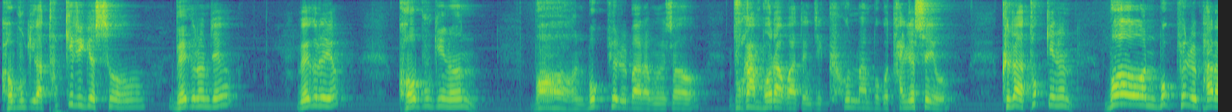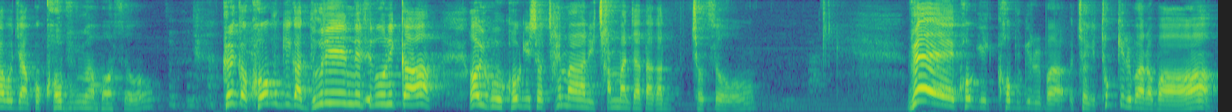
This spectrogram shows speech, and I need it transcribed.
거북이가 토끼를 이겼어. 왜 그런데요? 왜 그래요? 거북이는 먼 목표를 바라보면서 누가 뭐라고 하든지 그것만 보고 달렸어요. 그러나 토끼는 먼 목표를 바라보지 않고 거북이만 봤어. 그러니까 거북이가 느릿느릿 오니까 아이고 거기서 차만히 잠만 자다가 졌어. 왜 거기 거북이를 봐 저기 토끼를 바라봐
